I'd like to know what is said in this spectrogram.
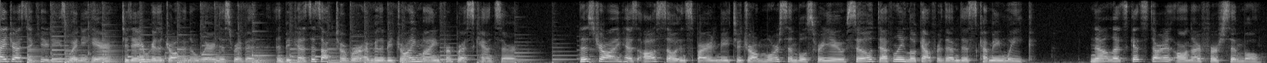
Hi Draw So Cuties, Winnie here. Today we're going to draw an awareness ribbon and because it's October I'm going to be drawing mine for breast cancer. This drawing has also inspired me to draw more symbols for you so definitely look out for them this coming week. Now let's get started on our first symbol.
